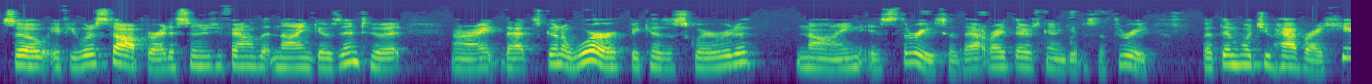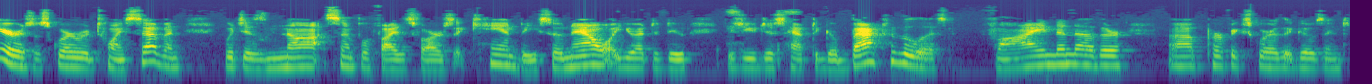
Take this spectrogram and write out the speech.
So if you would have stopped right as soon as you found that 9 goes into it, all right, that's going to work because the square root of 9 is 3. So that right there is going to give us a 3. But then what you have right here is a square root of 27, which is not simplified as far as it can be. So now what you have to do is you just have to go back to the list, find another uh, perfect square that goes into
